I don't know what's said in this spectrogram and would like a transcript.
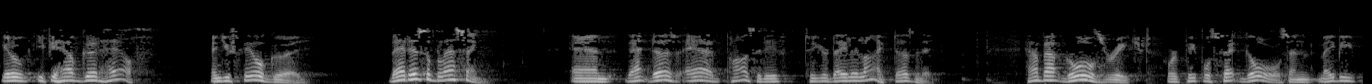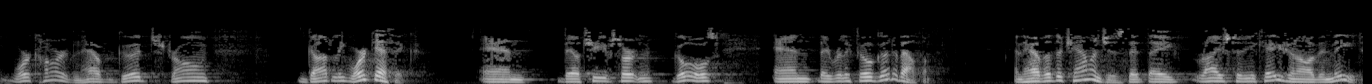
You know, if you have good health and you feel good, that is a blessing. And that does add positive to your daily life, doesn't it? How about goals reached, where people set goals and maybe work hard and have good, strong, godly work ethic? And they'll achieve certain goals and they really feel good about them. And they have other challenges that they rise to the occasion of and meet.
